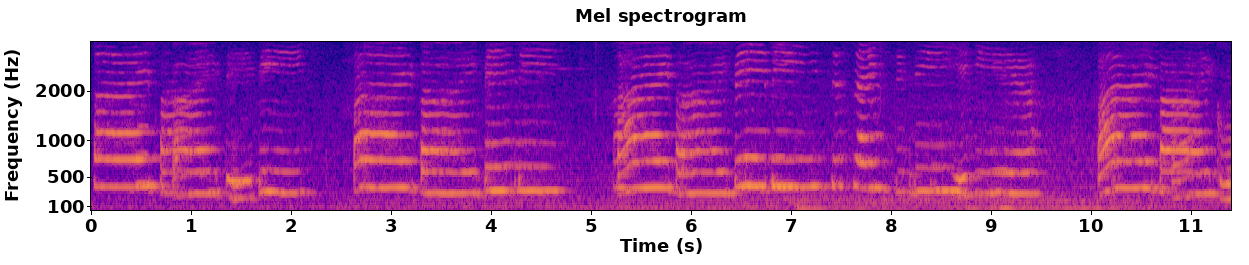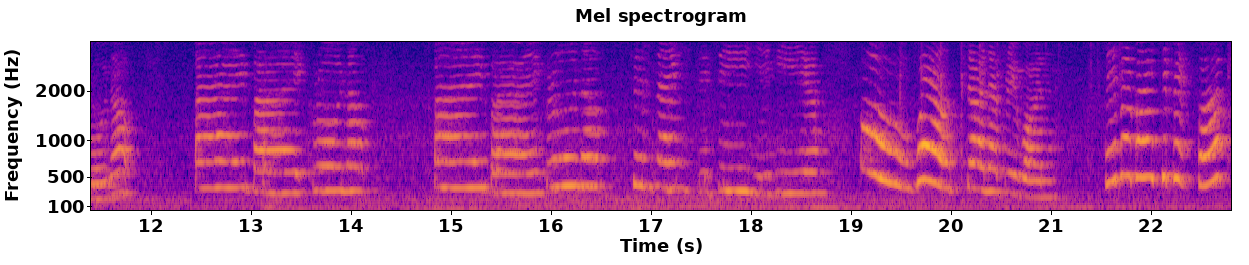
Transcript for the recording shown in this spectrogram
Bye bye babies, grown-ups. Bye-bye, grown-ups. Bye-bye, grown-ups. It's nice to see you here. Oh, well done, everyone. Say bye-bye to Bookbug.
